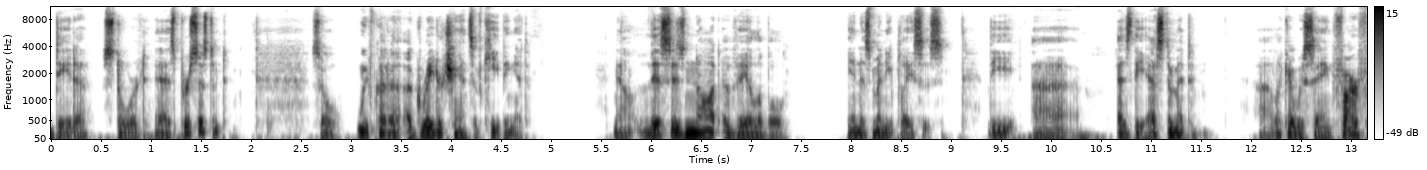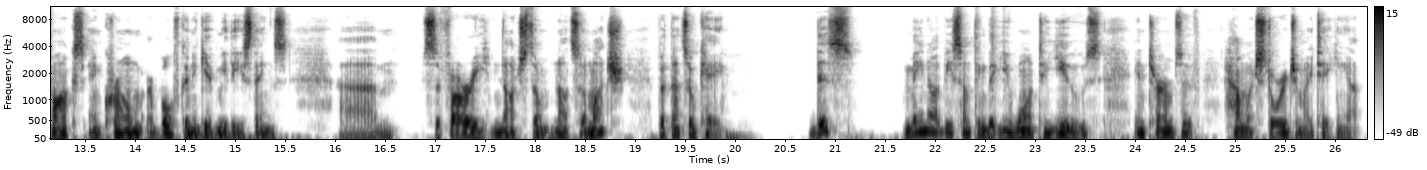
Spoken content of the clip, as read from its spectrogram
data stored as persistent. So we've got a, a greater chance of keeping it. Now, this is not available in as many places. The uh, as the estimate, uh, like I was saying, Firefox and Chrome are both going to give me these things. Um, Safari, not so not so much, but that's okay. This may not be something that you want to use in terms of how much storage am I taking up.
